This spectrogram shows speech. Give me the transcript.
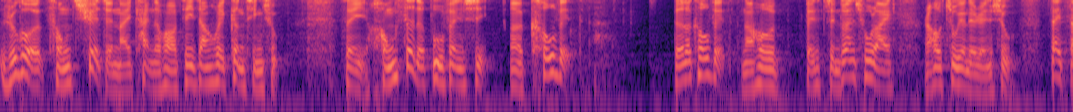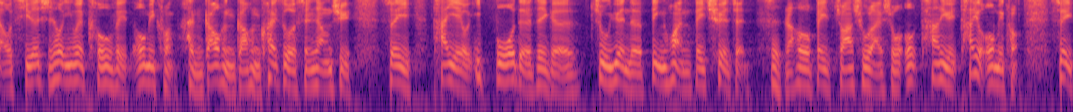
如果从确诊来看的话，这一张会更清楚。所以红色的部分是呃 COVID 得了 COVID，然后被诊断出来，然后住院的人数，在早期的时候，因为 COVID Omicron 很高很高，很快速的升上去，所以他也有一波的这个住院的病患被确诊，是。然后被抓出来说哦，他有他有 Omicron，所以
